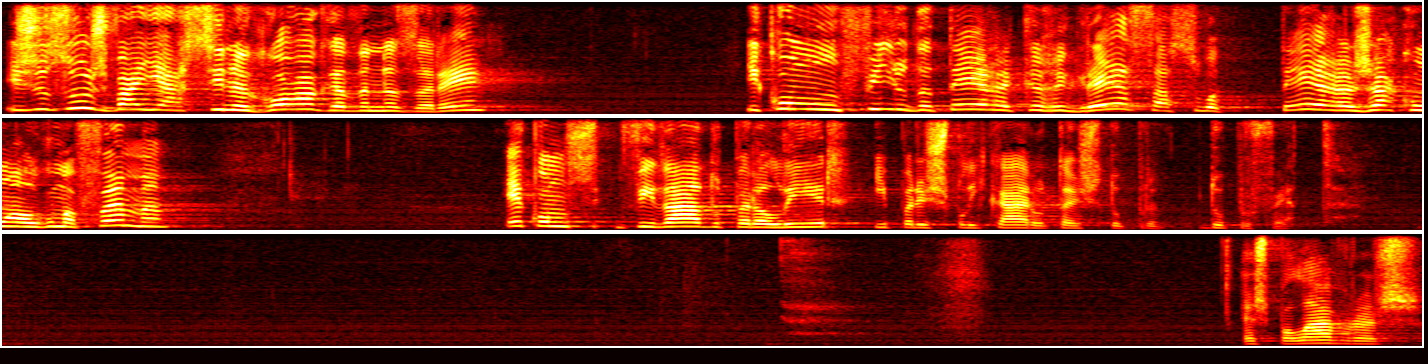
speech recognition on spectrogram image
E Jesus vai à sinagoga de Nazaré e, como um filho da terra que regressa à sua terra já com alguma fama, é convidado para ler e para explicar o texto do profeta. As palavras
